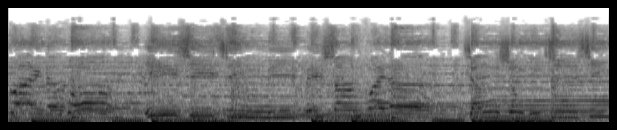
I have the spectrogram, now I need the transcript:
快的活，一起经历悲伤快乐，将兄弟之情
